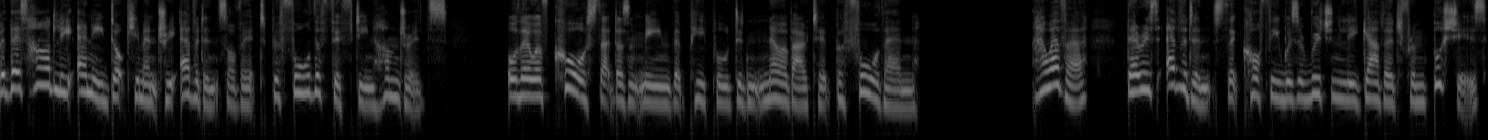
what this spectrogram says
but there's hardly any documentary evidence of it before the 1500s although of course that doesn't mean that people didn't know about it before then. However, there is evidence that coffee was originally gathered from bushes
